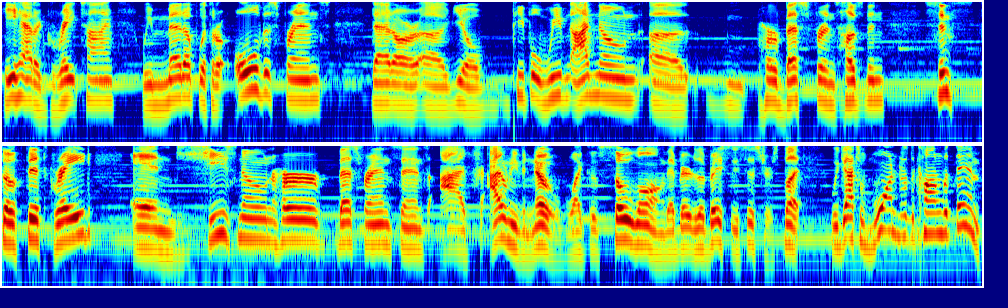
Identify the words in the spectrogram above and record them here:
He had a great time. We met up with our oldest friends that are, uh, you know, people we've I've known uh, her best friend's husband since the fifth grade, and she's known her best friend since I I don't even know like so long. They're they're basically sisters, but we got to wander the con with them,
